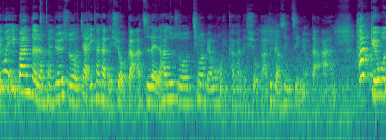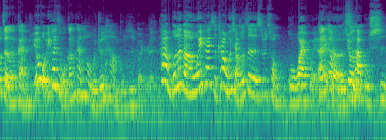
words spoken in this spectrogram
因为一般的人可能就会说，这样一看看的秀嘎之类的，他就说千万不要问我一看看的秀嘎，就表示你自己没有答案。他给我整个感觉，因为我一开始我刚看他，我觉得他很不日本人。他很不日本人，我一开始看我就想说，这个是不是从国外回来的？但是他不是结果他不是，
